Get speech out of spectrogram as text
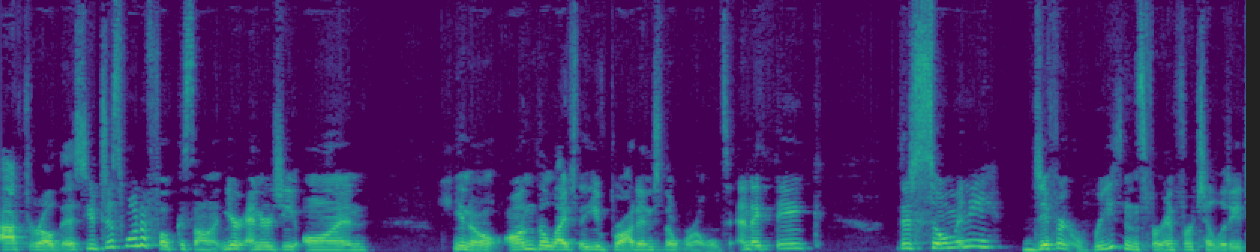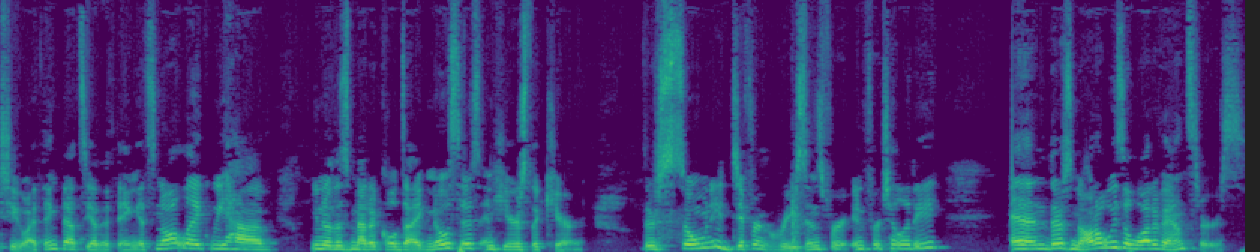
after all this, you just want to focus on your energy on you know, on the life that you've brought into the world. And I think there's so many different reasons for infertility too. I think that's the other thing. It's not like we have, you know, this medical diagnosis and here's the cure. There's so many different reasons for infertility and there's not always a lot of answers.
